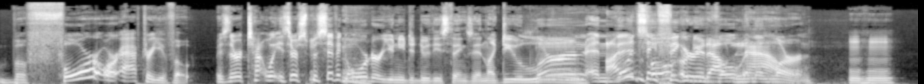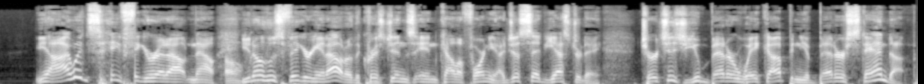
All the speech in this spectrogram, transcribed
before or after you vote? Is there a time? Wait, is there a specific order you need to do these things in? Like, do you learn and I would say vote, figure it out vote and then now. learn? Yeah, I would say figure it out now. You know who's figuring it out are the Christians in California. I just said yesterday, churches, you better wake up and you better stand up.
